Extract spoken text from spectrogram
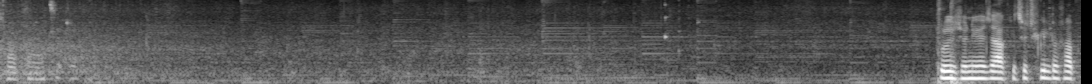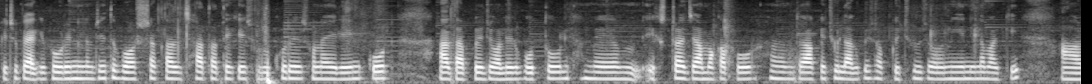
ছাতা আছে। প্রয়োজনীয় যা কিছু ছিল সব কিছু ব্যাগে ভরে নিলাম। যেহেতু বর্ষাকাল ছাতা থেকে শুরু করে সোনাই রেনকোট আর তারপরে জলের বোতল এক্সট্রা জামা কাপড় যা কিছু লাগবে সব কিছু নিয়ে নিলাম আর কি। আর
